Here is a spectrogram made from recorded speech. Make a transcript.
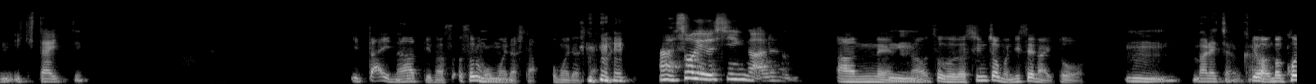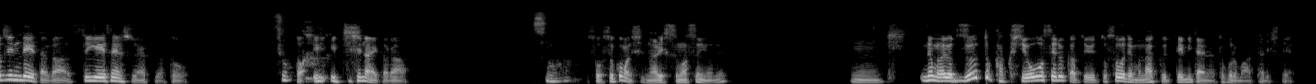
に行きたいっていう。痛いなっていうのは、そそれも思い出した。思い出した。あ、そういうシーンがあるの。あんねんな。うんそうそう、身長も似せないと。うん、バレちゃうから。要は、まあ、個人データが水泳選手のやつだと、そっか。一致しないから、そう。そう、そこまでなりすますんよね。うん。でも、なんかずっと隠しをせるかというと、そうでもなくってみたいなところもあったりして。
